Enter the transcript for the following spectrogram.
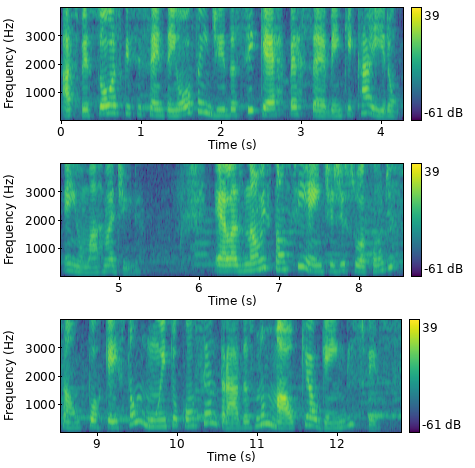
as pessoas que se sentem ofendidas sequer percebem que caíram em uma armadilha. Elas não estão cientes de sua condição porque estão muito concentradas no mal que alguém lhes fez.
